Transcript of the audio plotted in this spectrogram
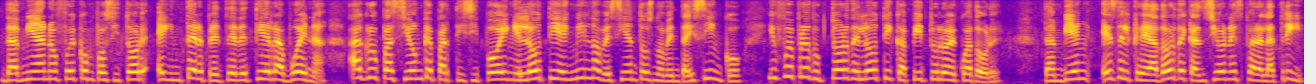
Damiano fue compositor e intérprete de Tierra Buena, agrupación que participó en el OTI en 1995 y fue productor del OTI Capítulo Ecuador. También es el creador de canciones para la TRI,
